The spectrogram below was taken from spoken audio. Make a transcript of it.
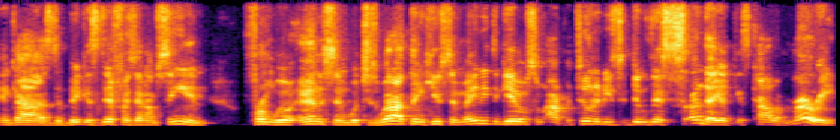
And guys, the biggest difference that I'm seeing from Will Anderson, which is what I think Houston may need to give him some opportunities to do this Sunday against Kyler Murray.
